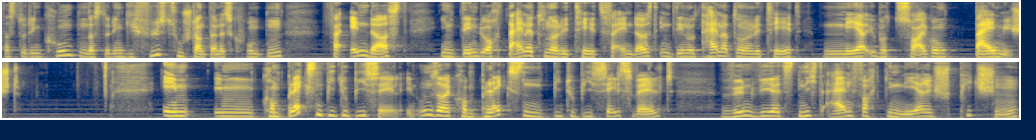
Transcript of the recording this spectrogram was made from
dass du den Kunden, dass du den Gefühlszustand deines Kunden veränderst, indem du auch deine Tonalität veränderst, indem du deiner Tonalität mehr Überzeugung beimischt. Im, im komplexen B2B-Sale, in unserer komplexen B2B-Sales-Welt, würden wir jetzt nicht einfach generisch pitchen,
